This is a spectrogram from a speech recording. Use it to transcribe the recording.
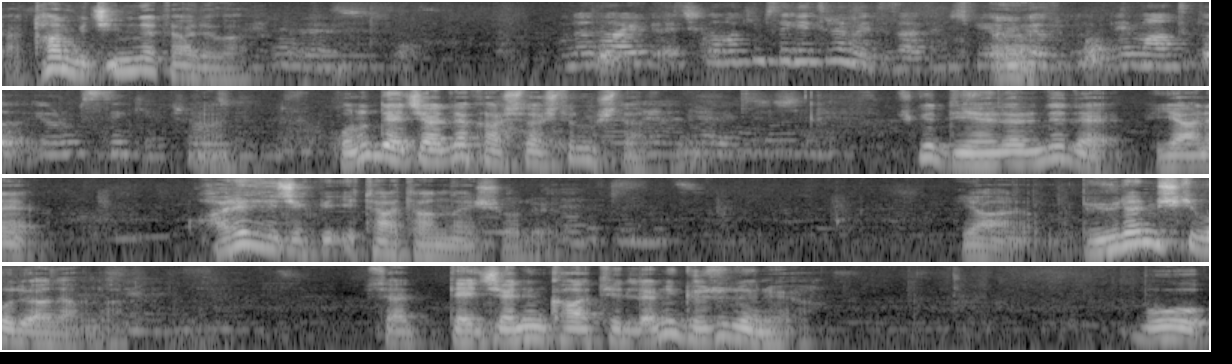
Ya tam bir cinnet hali var. Buna dair bir açıklama kimse getiremedi zaten. Hiçbir yorum Evet. yok. En mantıklı yorum sizinki. Şu Evet. Onu Deccal'le karşılaştırmışlar. Çünkü diğerlerinde de yani hayret edecek bir itaat anlayışı oluyor. Yani büyülenmiş gibi oluyor adamlar. Mesela Deccal'in katillerinin gözü dönüyor. Bu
